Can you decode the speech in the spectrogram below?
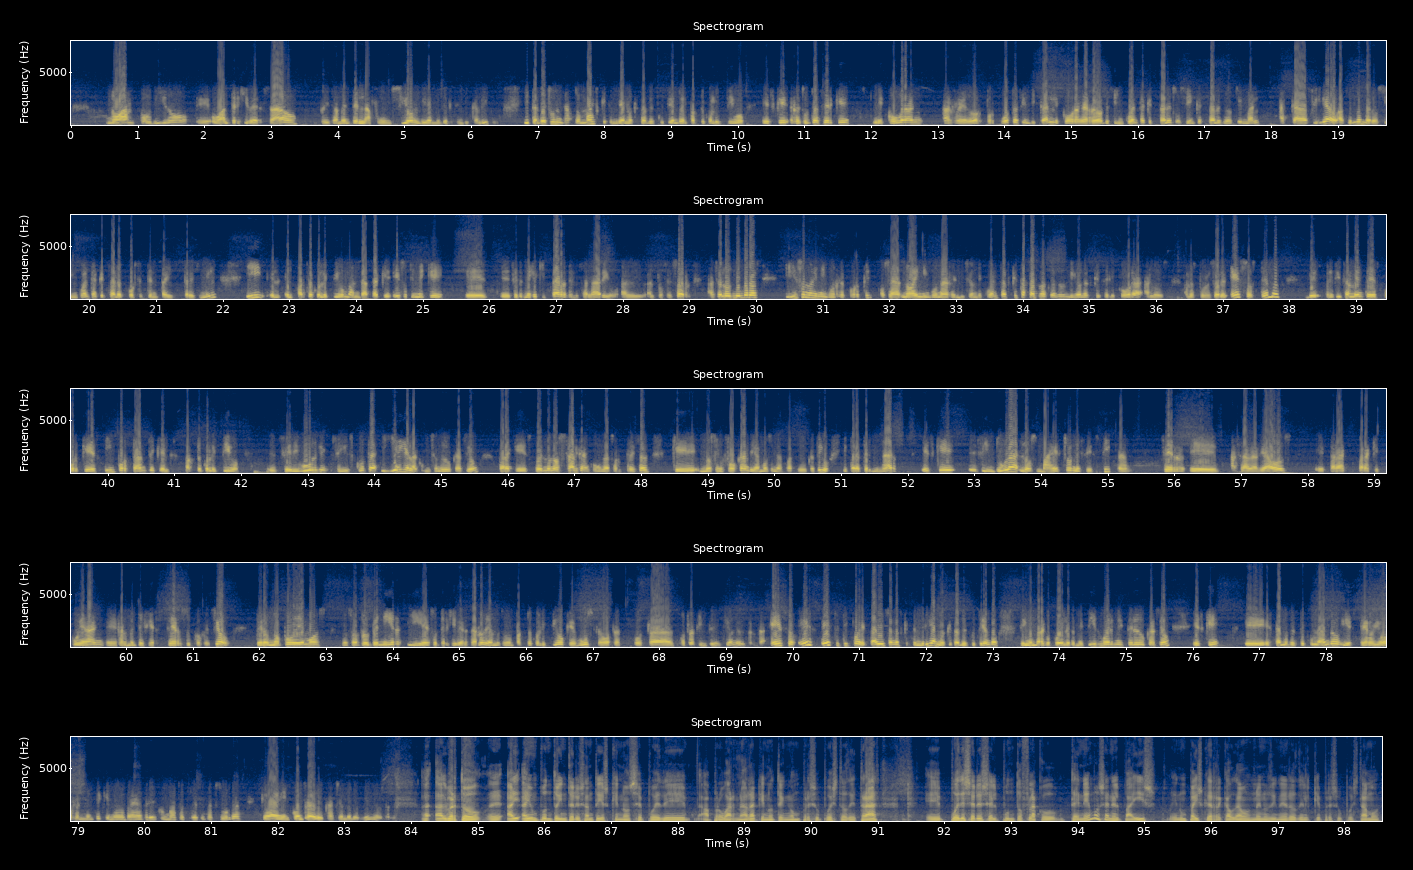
no han podido eh, o han tergiversado precisamente la función, digamos, del sindicalismo. Y tal vez un dato más que tendríamos que estar discutiendo del pacto colectivo es que resulta ser que le cobran alrededor, por cuota sindical, le cobran alrededor de 50 quetzales o 100 quetzales, no estoy mal, a cada afiliado. Hace el número, 50 quetzales por 73 mil y el, pacto colectivo mandata que eso tiene que, eh, eh, se tiene que quitar del salario al, al profesor. Hacer los números y eso no hay ningún reporte, o sea, no hay ninguna rendición de cuentas. ¿Qué está pasando con esos millones que se le cobra a los, a los profesores? Esos temas precisamente es porque es importante que el pacto colectivo eh, se divulgue, se discuta y llegue a la Comisión de Educación para que después no nos salgan con unas sorpresas que nos enfocan, digamos, en el pacto educativo. Y para terminar, es que eh, sin duda los maestros necesitan ser eh, asalariados eh, para, para que puedan realmente ejercer su profesión, pero no podemos nosotros venir y eso tergiversarlo, digamos, en un pacto colectivo que busca otras otras otras intenciones, ¿verdad? Eso es, este tipo de detalles son los que tendríamos que estar discutiendo, sin embargo, por el hermetismo del Ministerio de Educación, es que eh, estamos especulando y espero yo realmente que no vayan a salir con más sorpresas absurdas que vayan en contra de la educación de los niños. Alberto, eh, hay, hay un punto interesante y es que no se puede aprobar nada que no tenga un presupuesto detrás. Eh, puede ser ese el punto flaco. Tenemos en el país, en un país que recaudamos menos dinero del que presupuestamos,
